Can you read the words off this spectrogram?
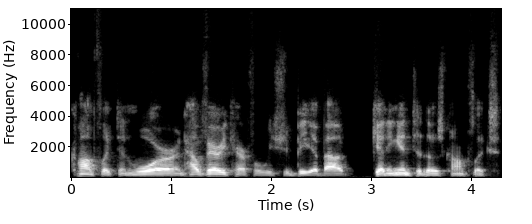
conflict and war and how very careful we should be about getting into those conflicts.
